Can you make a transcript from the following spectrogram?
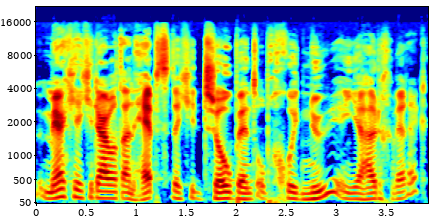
merk je dat je daar wat aan hebt? Dat je zo bent opgegroeid nu in je huidige werk?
